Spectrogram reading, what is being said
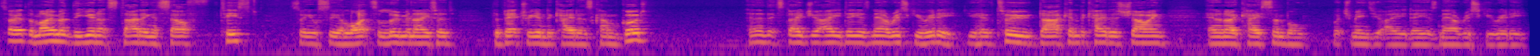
So at the moment the unit's starting a self test so you'll see a lights illuminated, the battery indicators come good and at that stage your AED is now rescue ready. You have two dark indicators showing and an OK symbol which means your AED is now rescue ready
